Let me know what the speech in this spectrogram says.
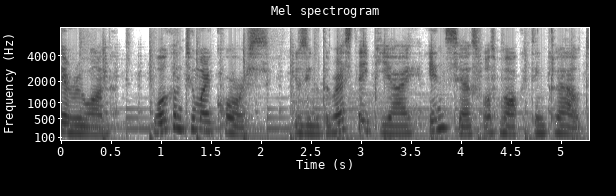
everyone, welcome to my course using the REST API in Salesforce Marketing Cloud.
